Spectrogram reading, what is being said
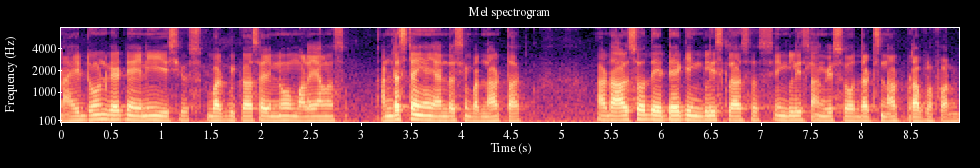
I don't get any issues, but because I know Malayalam, understand I understand, but not talk. And also they take English classes, English language, so that's not problem for me.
